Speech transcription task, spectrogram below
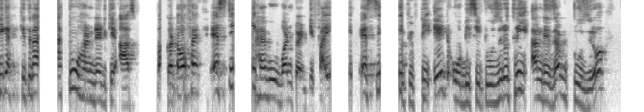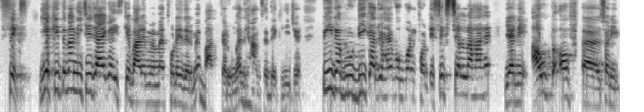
ठीक है? कितना 200 के आस कट ऑफ़ है। एस है वो 125 एस सी 58 ओबीसी 203 अनरिजर्व 206 ये कितना नीचे जाएगा? इसके बारे में मैं थोड़ी देर में बात करूँगा। ध्यान से देख लीजिए। पीडब्ल्यूडी का जो है वो 146 चल रहा है। यानी आउट ऑफ़ सॉरी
